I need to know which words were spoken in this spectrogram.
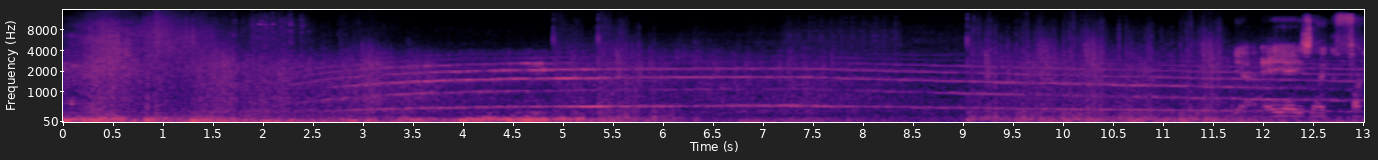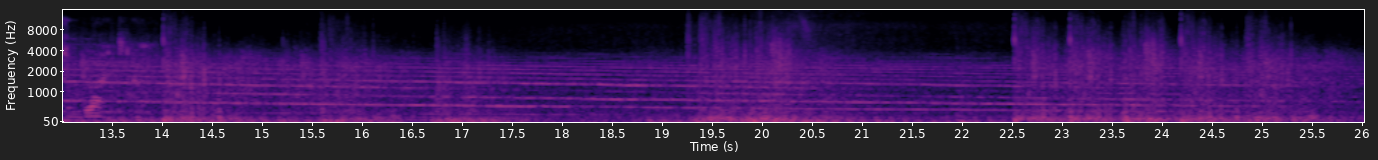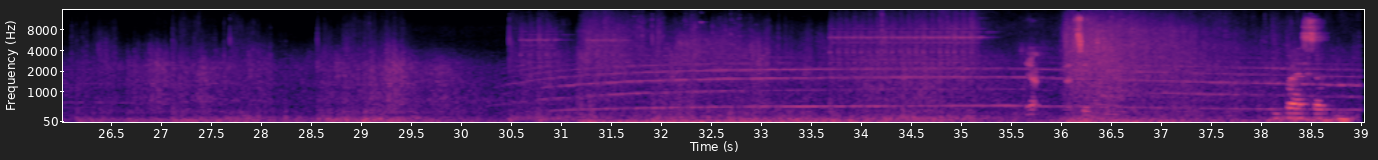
Yeah, AA is like fucking blind. Yeah, that's it. Impressive.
